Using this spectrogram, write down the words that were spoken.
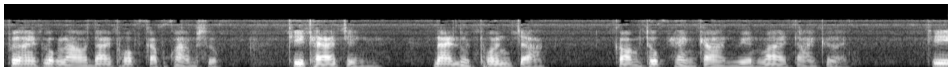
เพื่อให้พวกเราได้พบกับความสุขที่แท้จริง ได้หลุดพ้นจากกองทุกข์แห่งการเวียนว่ายตายเกิด ที่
